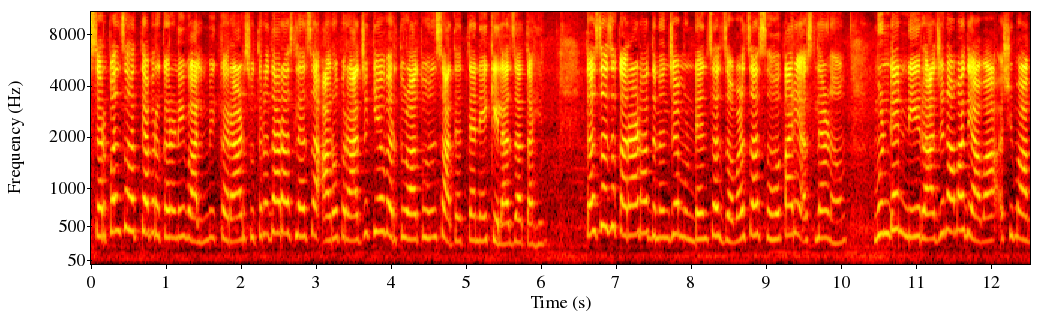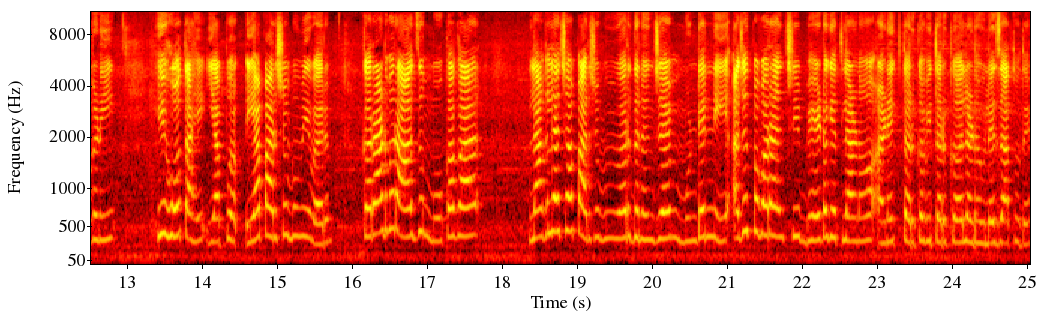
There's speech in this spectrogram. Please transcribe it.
सरपंच हत्या प्रकरणी वाल्मिक कराड सूत्रधार असल्याचा आरोप राजकीय वर्तुळातून सातत्याने केला जात आहे. तसंच कराड हा धनंजय मुंडेंचा जवळचा सहकारी असल्यानं मुंडेंनी राजीनामा द्यावा अशी मागणी ही होत आहे. या प या पार्श्वभूमीवर कराडवर आज मोका मोकाका लागल्याच्या पार्श्वभूमीवर धनंजय मुंडेंनी अजित पवारांची भेट घेतल्यानं अनेक तर्कवितर्क लढवले जात होते.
